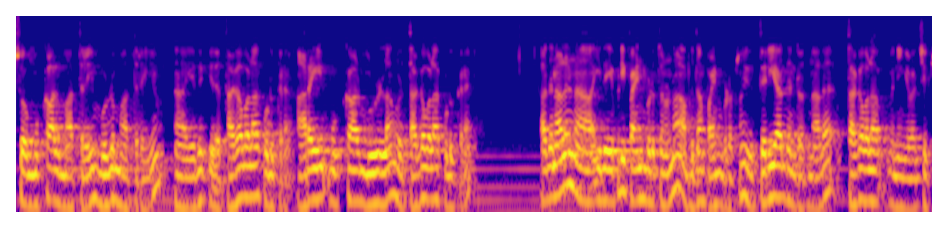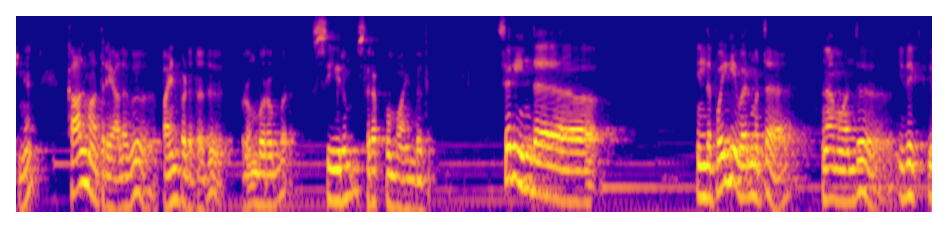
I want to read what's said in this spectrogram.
ஸோ முக்கால் மாத்திரையும் முழு மாத்திரையும் நான் எதுக்கு இதை தகவலாக கொடுக்குறேன்? அரை முக்கால் முழுலாம் ஒரு தகவலாக கொடுக்குறேன். அதனால் நான் இதை எப்படி பயன்படுத்தணும்னா அப்படி தான் பயன்படுத்தணும். இது தெரியாதுன்றதுனால தகவலாக நீங்கள் வச்சுக்கோங்க. கால் மாத்திரை அளவு பயன்படுத்துறது ரொம்ப ரொம்ப சீரும் சிறப்பும் வாய்ந்தது. சரி இந்த இந்த பொய்கை வர்மத்தை நாம் வந்து இதுக்கு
